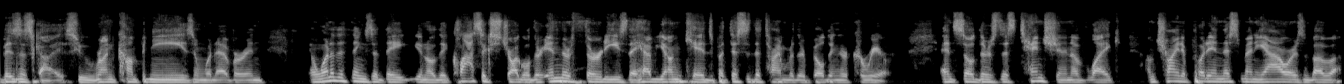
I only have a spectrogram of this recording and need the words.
business guys who run companies and whatever and and one of the things that they, you know, the classic struggle, they're in their 30s, they have young kids, but this is the time where they're building their career. And so there's this tension of like, I'm trying to put in this many hours and blah, blah, blah.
